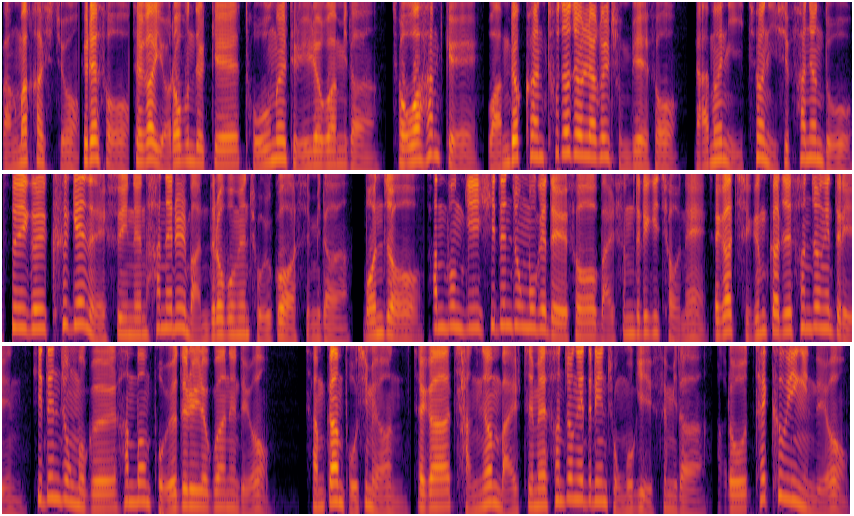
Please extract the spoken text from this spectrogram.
막막하시죠? 그래서 제가 여러분들께 도움을 드리려고 합니다. 저와 함께 완벽한 투자 전략을 준비해서 남은 2024년도 수익을 크게 낼 수 있는 한 해를 만들어 보면 좋을 것 같습니다. 먼저 3분기 히든 종목에 대해서 말씀드리기 전에 제가 지금까지 선정해드린 히든 종목을 한번 보여드리려고 하는데요. 잠깐 보시면 제가 작년 말쯤에 선정해드린 종목이 있습니다. 바로 테크윙인데요.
